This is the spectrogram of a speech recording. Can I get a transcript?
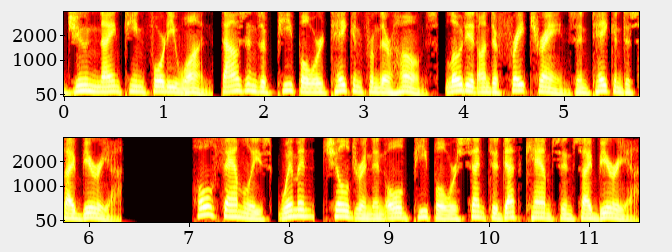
June 1941, thousands of people were taken from their homes, loaded onto freight trains and taken to Siberia. Whole families, women, children and old people were sent to death camps in Siberia.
